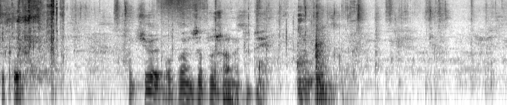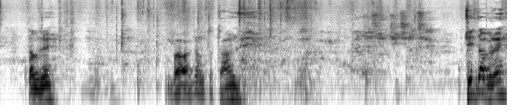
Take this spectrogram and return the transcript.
Tutaj chodzimy, bo byłem zaproszony tutaj. Dobry. Bałagan totalny. Dzień dobry.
